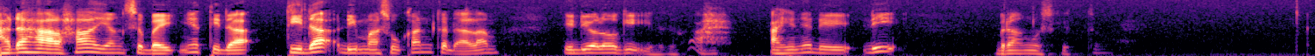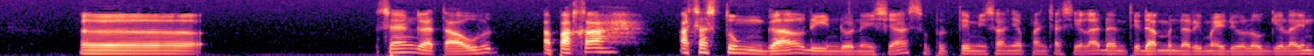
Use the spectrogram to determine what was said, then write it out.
ada hal-hal yang sebaiknya tidak tidak dimasukkan ke dalam ideologi gitu ah akhirnya di di berangus gitu eh saya nggak tahu apakah asas tunggal di Indonesia seperti misalnya Pancasila dan tidak menerima ideologi lain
